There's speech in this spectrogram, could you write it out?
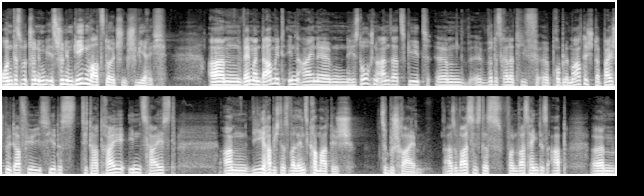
Und das wird schon im, ist schon im Gegenwartsdeutschen schwierig. Ähm, wenn man damit in einen historischen Ansatz geht, ähm, wird es relativ äh, problematisch. Das Beispiel dafür ist hier das Zitat 3, ins heißt, ähm, wie habe ich das valenzgrammatisch zu beschreiben? Also was ist das, von was hängt es ab? Ähm,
